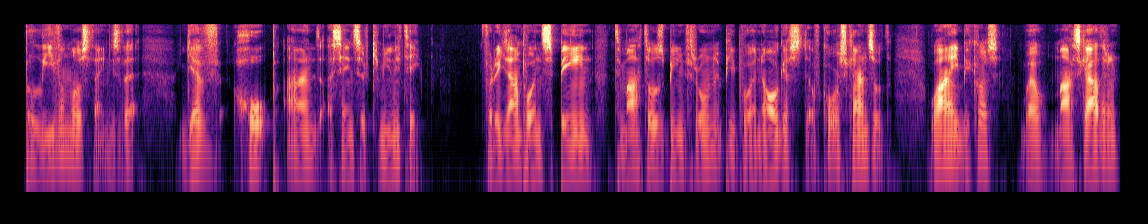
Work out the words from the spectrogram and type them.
believe in those things that give hope and a sense of community. For example, in Spain, tomatoes being thrown at people in August, of course, cancelled. Why? Because, well, mass gathering.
